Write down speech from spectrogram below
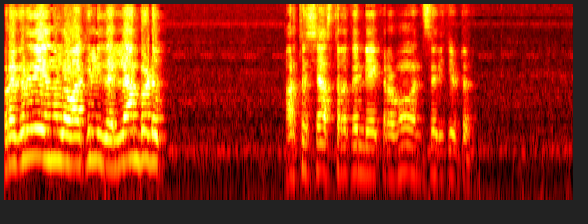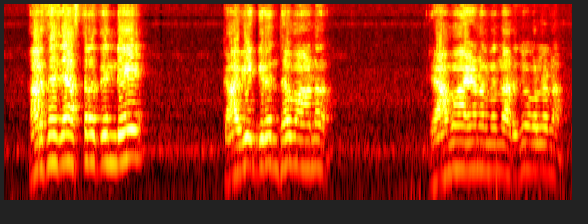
പ്രകൃതി എന്നുള്ള വാക്കിൽ ഇതെല്ലാം പെടും. അർത്ഥശാസ്ത്രത്തിന്റെ ക്രമം അനുസരിച്ചിട്ട്. അർത്ഥശാസ്ത്രത്തിന്റെ കാവ്യഗ്രന്ഥമാണ് രാമായണം എന്ന് അറിഞ്ഞുകൊള്ളണം.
